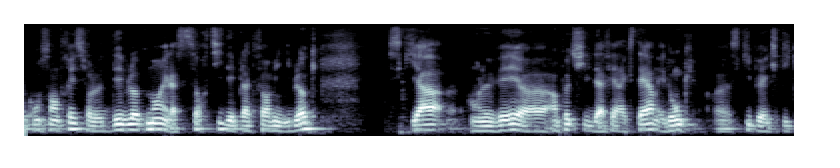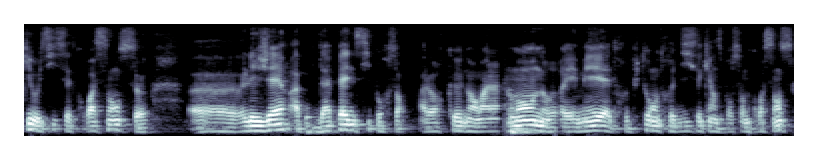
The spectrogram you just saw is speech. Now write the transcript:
concentrées sur le développement et la sortie des plateformes mini-blocs ce qui a enlevé euh, un peu de chiffre d'affaires externe et donc euh, ce qui peut expliquer aussi cette croissance euh, légère d'à peine 6%, alors que normalement on aurait aimé être plutôt entre 10 et 15% de croissance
